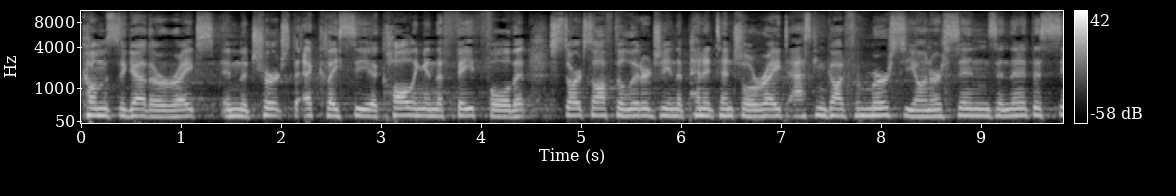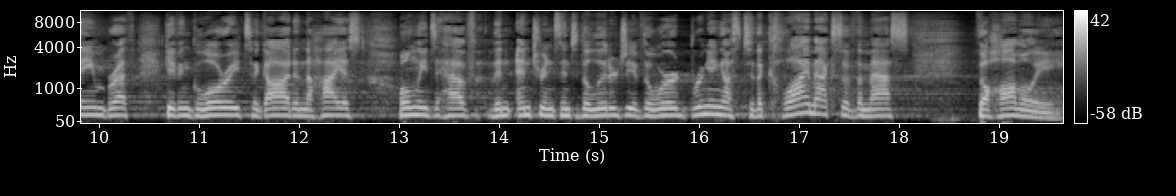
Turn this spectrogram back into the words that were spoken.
comes together, right? In the church, the ecclesia, calling in the faithful that starts off the liturgy and the penitential rite, asking God for mercy on our sins. And then at the same breath, giving glory to God in the highest, only to have the entrance into the liturgy of the word, bringing us to the climax of the Mass, the homily.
